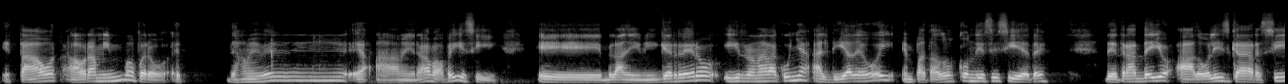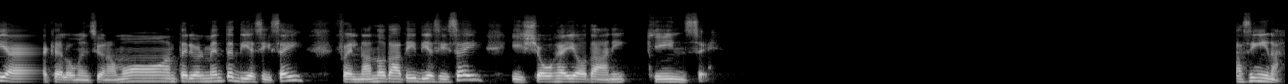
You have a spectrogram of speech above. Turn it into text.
Está ahora, ahora mismo, pero eh, déjame ver. eh, Ah, mira, papi, sí. Eh, Vladimir Guerrero y Ronald Acuña al día de hoy empatados con 17. Detrás de ellos, Adolis García, que lo mencionamos anteriormente, 16. Fernando Tati, 16. Y Shohei Otani, 15. Así nada.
